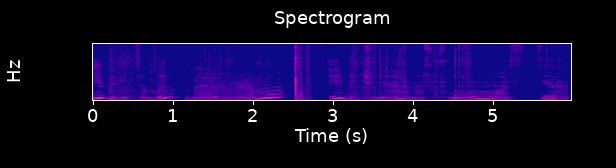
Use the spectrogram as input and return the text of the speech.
І дивіться, ми беремо і відчиняємо наш фломастер.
